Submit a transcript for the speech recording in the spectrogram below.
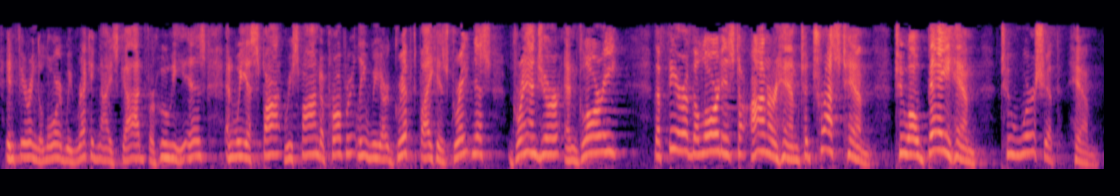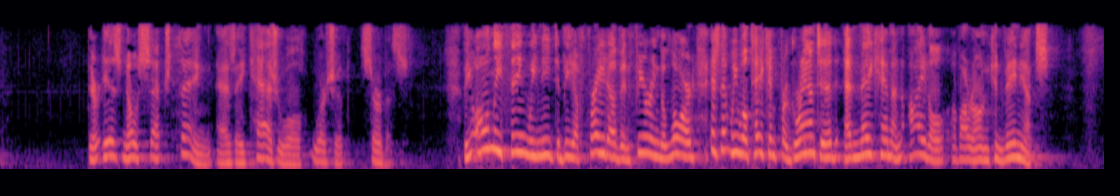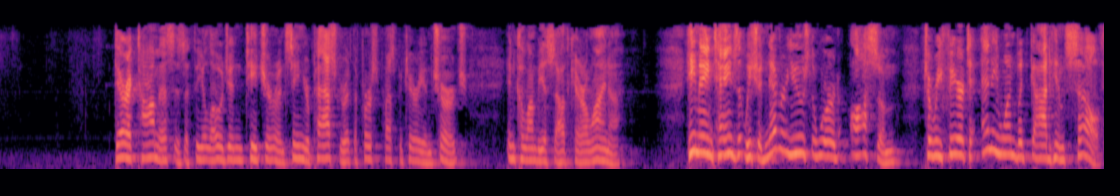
In fearing the Lord, we recognize God for who He is, and we respond appropriately. We are gripped by His greatness, grandeur, and glory. The fear of the Lord is to honor Him, to trust Him, to obey Him, to worship Him. There is no such thing as a casual worship service. The only thing we need to be afraid of in fearing the Lord is that we will take Him for granted and make Him an idol of our own convenience. Derek Thomas is a theologian, teacher, and senior pastor at the First Presbyterian Church in Columbia, South Carolina. He maintains that we should never use the word awesome to refer to anyone but God Himself.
